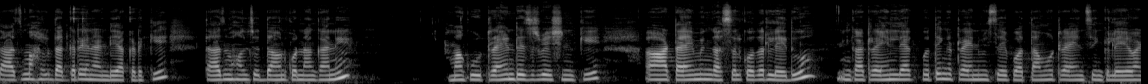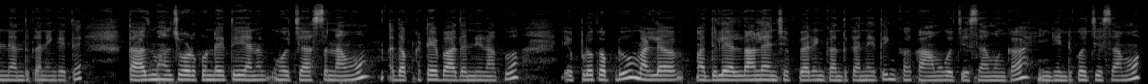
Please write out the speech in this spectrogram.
తాజ్మహల్ దగ్గరేనండి అక్కడికి. తాజ్మహల్ చూద్దాం అనుకున్నాం కానీ మాకు ట్రైన్ రిజర్వేషన్కి ఆ టైమింగ్ అస్సలు కుదరలేదు. ఇంకా ట్రైన్ లేకపోతే ఇంకా ట్రైన్ మిస్ అయిపోతాము. ట్రైన్స్ ఇంక లేవండి. అందుకని ఇంకైతే తాజ్మహల్ చూడకుండా అయితే వెనక వచ్చేస్తున్నాము. అదొక్కటే బాధ అండి నాకు. ఎప్పుడొకప్పుడు మళ్ళీ మధ్యలో వెళ్దాంలే అని చెప్పారు. ఇంక అందుకని అయితే ఇంకా కాముగా వచ్చేసాము. ఇంకా ఇంక ఇంటికి వచ్చేసాము.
